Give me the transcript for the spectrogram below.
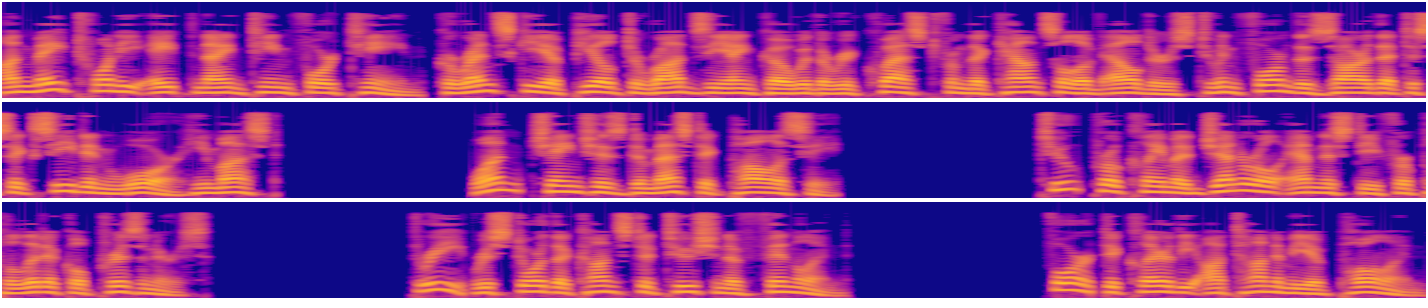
On May 28, 1914, Kerensky appealed to Rodzianko with a request from the Council of Elders to inform the Tsar that to succeed in war he must 1 change his domestic policy 2 proclaim a general amnesty for political prisoners. 3 restore the constitution of Finland. 4 declare the autonomy of Poland.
